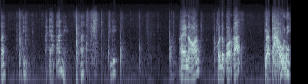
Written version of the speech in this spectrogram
Hah? Ih, ada apa nih? Hah? Ini. Ayo naon? Kode porkat? Nggak tahu nih.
